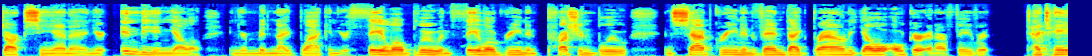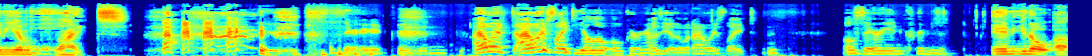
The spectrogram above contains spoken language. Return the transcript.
dark sienna and your Indian yellow and your midnight black and your phthalo blue and phthalo green and Prussian blue and sap green and Van Dyke brown, yellow ochre, and our favorite titanium, Titanium. white. Alizarin crimson. I always, I always liked yellow ochre. How's the other one? I always liked Alizarin crimson. And you know, a,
